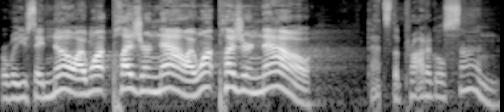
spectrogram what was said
Or will you say, No, I want pleasure now. I want pleasure now? That's the prodigal son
